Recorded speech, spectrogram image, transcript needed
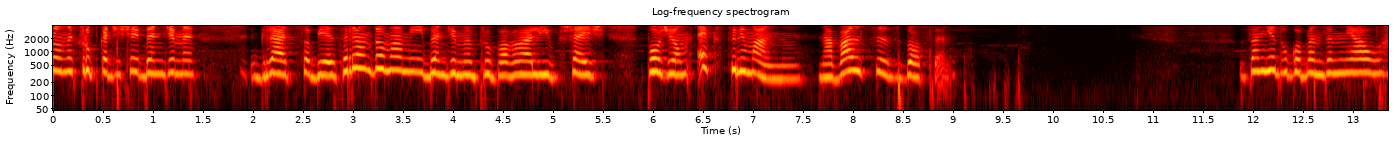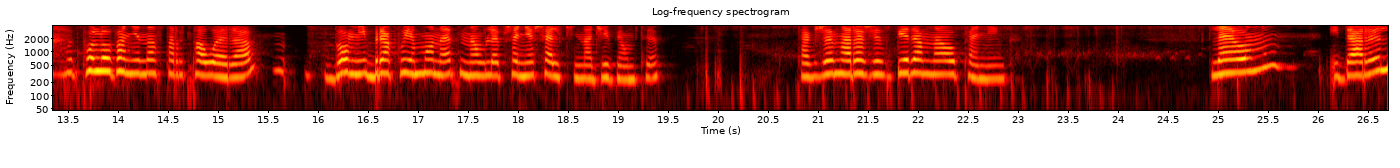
strony Chrupka. Dzisiaj będziemy grać sobie z randomami i będziemy próbowali przejść poziom ekstremalny na walce z bossem. Za niedługo będę miał polowanie na Star Powera, bo mi brakuje monet na ulepszenie szelki na dziewiąty. Także na razie zbieram na opening. Leon i Daryl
